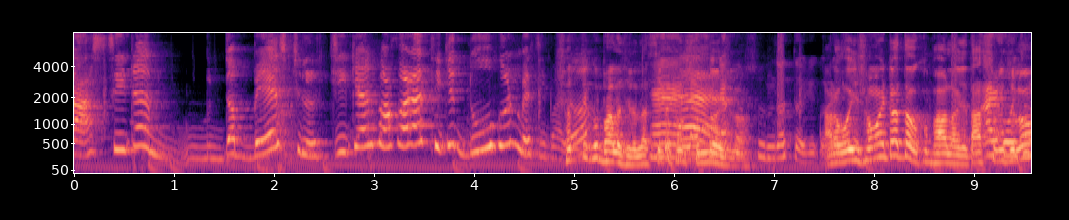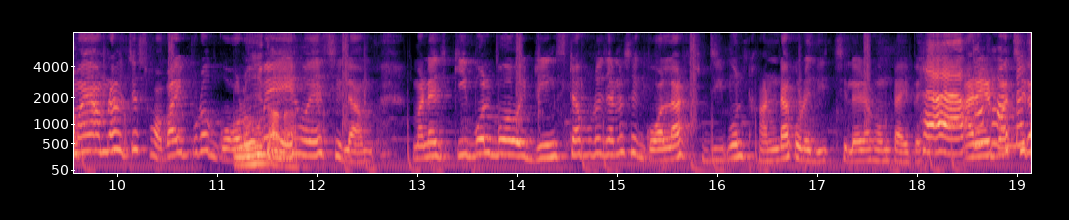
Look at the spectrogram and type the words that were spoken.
লাস্সিটা দ্য বেস্ট ছিল চিকেন পকোড়া থেকে দু গুণ বেশি ভালো। সত্যি খুব ভালো ছিল খুব হ্যাঁ, সুন্দর ছিল। খুব সুন্দর তৈরি করে আর ওই সময়টা তো খুব ভালো লাগে তার সঙ্গে ওই ছিল সময় আমরা হচ্ছে সবাই পুরো গরমে এ হয়েছিলাম। মানে কি বলব ওই ড্রিঙ্কসটা পুরো যেন সে গলার জীবন ঠান্ডা করে দিচ্ছিল এরকম টাইপের হ্যাঁ, আর এরপর ছিল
